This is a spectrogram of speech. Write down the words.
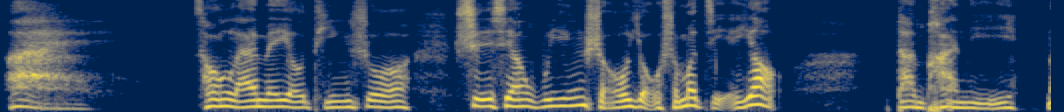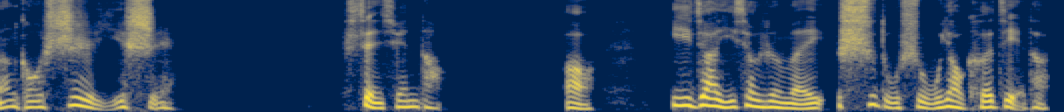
唉，从来没有听说尸香无影手有什么解药，但盼你能够试一试。”沈轩道：“哦，一家一向认为尸毒是无药可解的，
